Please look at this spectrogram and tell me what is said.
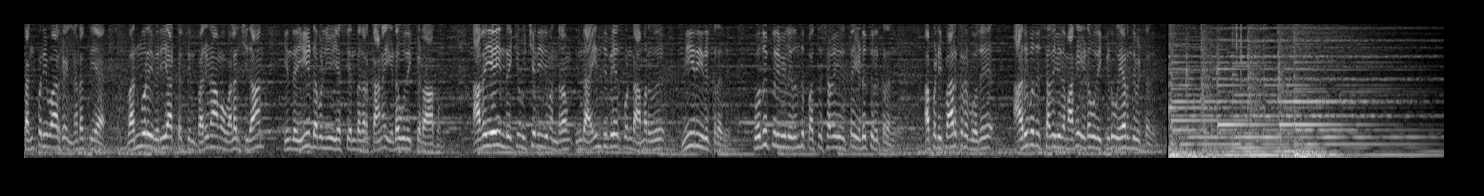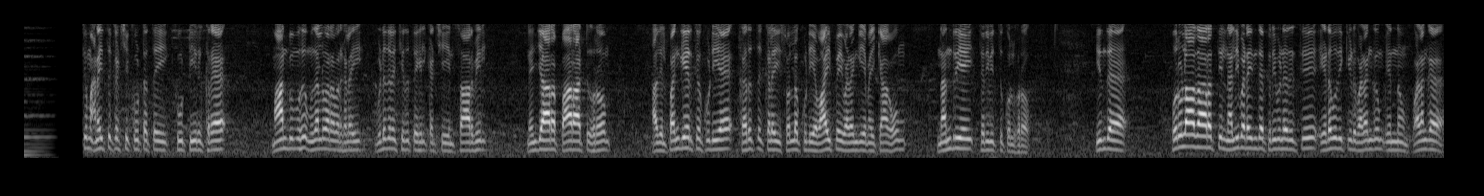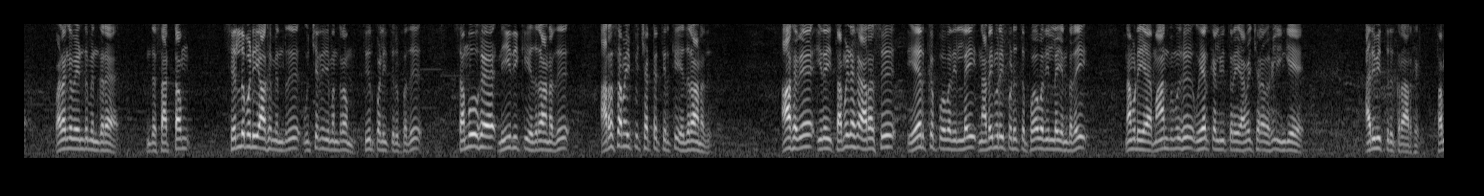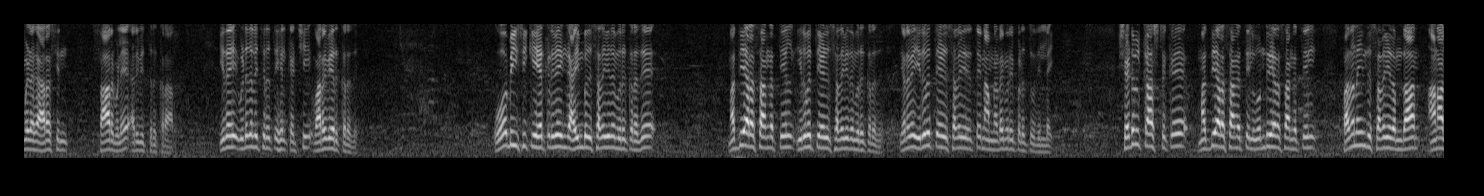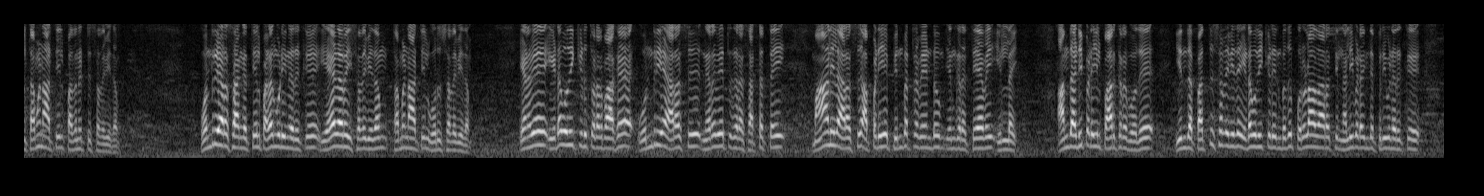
சங்பரிவார்கள் நடத்திய வன்முறை வெறியாட்டத்தின் பரிணாம வளர்ச்சிதான் இந்த இடபிள்யூஎஸ் என்பதற்கான இடஒதுக்கீடு ஆகும். அதையே இன்றைக்கு உச்சநீதிமன்றம் இந்த ஐந்து பேர் கொண்ட அமர்வு மீறி இருக்கிறது. பொது பிரிவிலிருந்து பத்து சதவீதத்தை எடுத்திருக்கிறது. அப்படி பார்க்கிற போது அறுபது சதவீதமாக இடஒதுக்கீடு உயர்ந்துவிட்டது அனைத்து கட்சி கூட்டத்தை கூட்டியிருக்கிற மாண்புமிகு முதல்வர் அவர்களை விடுதலை சிறுத்தைகள் கட்சியின் சார்பில் நெஞ்சார பாராட்டுகிறோம். அதில் பங்கேற்கக்கூடிய கருத்துக்களை சொல்லக்கூடிய வாய்ப்பை வழங்கியமைக்காகவும் நன்றியை தெரிவித்துக் கொள்கிறோம். இந்த பொருளாதாரத்தில் நலிவடைந்த பிரிவினருக்கு இடஒதுக்கீடு வழங்கும் என்னும் வழங்க வழங்க வேண்டும் என்கிற இந்த சட்டம் செல்லுபடியாகும் என்று உச்சநீதிமன்றம் தீர்ப்பளித்திருப்பது சமூக நீதிக்கு எதிரானது அரசமைப்பு சட்டத்திற்கு எதிரானது. ஆகவே இதை தமிழக அரசு ஏற்கப் போவதில்லை நடைமுறைப்படுத்தப் போவதில்லை என்பதை நம்முடைய மாண்புமிகு உயர்கல்வித்துறை அமைச்சர் அவர்கள் இங்கே அறிவித்திருக்கிறார்கள். தமிழக அரசின் சார்பிலே அறிவித்திருக்கிறார். இதை விடுதலை சிறுத்தைகள் கட்சி வரவேற்கிறது. ஓபிசிக்கு ஏற்கனவே இங்கு ஐம்பது சதவீதம் இருக்கிறது. மத்திய அரசாங்கத்தில் இருபத்தி ஏழு சதவீதம் இருக்கிறது. எனவே இருபத்தேழு சதவீதத்தை நாம் நடைமுறைப்படுத்துவதில்லை. ஷெடியூல் காஸ்ட்டுக்கு மத்திய அரசாங்கத்தில் ஒன்றிய அரசாங்கத்தில் பதினைந்து சதவீதம் தான் ஆனால் தமிழ்நாட்டில் பதினெட்டு சதவீதம். ஒன்றிய அரசாங்கத்தில் பழங்குடியினருக்கு ஏழரை சதவீதம் தமிழ்நாட்டில் ஒரு சதவீதம். எனவே இடஒதுக்கீடு தொடர்பாக ஒன்றிய அரசு நிறைவேற்றுகிற சட்டத்தை மாநில அரசு அப்படியே பின்பற்ற வேண்டும் என்கிற தேவை இல்லை. அந்த அடிப்படையில் பார்க்கிற போது இந்த பத்து சதவீத இடஒதுக்கீடு என்பது பொருளாதாரத்தில் நலிவடைந்த பிரிவினருக்கு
